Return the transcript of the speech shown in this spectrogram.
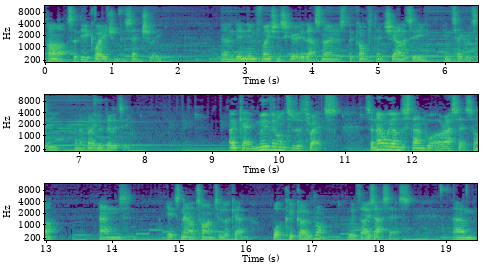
parts of the equation essentially. And in information security, that's known as the confidentiality, integrity, and availability. Okay, moving on to the threats. So now we understand what our assets are, and it's now time to look at what could go wrong with those assets. Um,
